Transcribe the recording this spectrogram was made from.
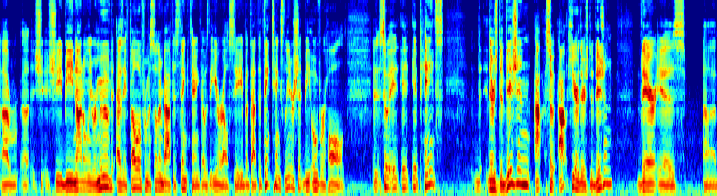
Uh, uh, she, she, be not only removed as a fellow from a Southern Baptist think tank, that was the ERLC, but that the think tank's leadership be overhauled. So it, it, it paints, there's division. So out here, there's division. There is, uh,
